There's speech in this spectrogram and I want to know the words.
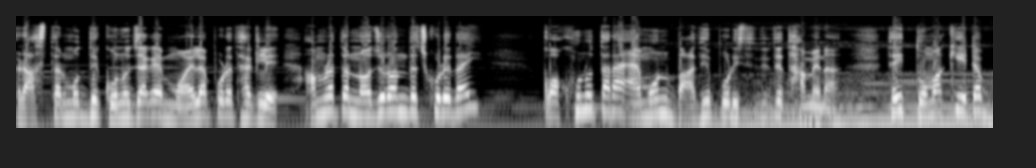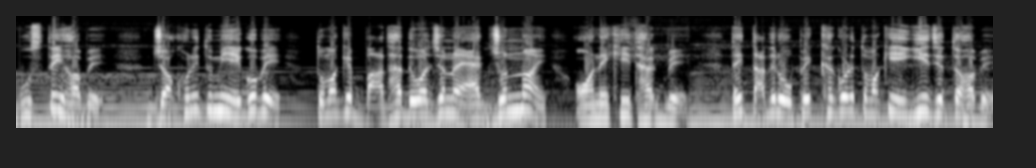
রাস্তার মধ্যে কোনো জায়গায় ময়লা পড়ে থাকলে আমরা তো নজরআন্দাজ করে দেয়। কখনো তারা এমন বাধে পরিস্থিতিতে থামে না। তাই তোমাকে এটা বুঝতেই হবে। যখনই তুমি এগোবে, তোমাকে বাধা দেওয়ার জন্য একজন নয়, অনেকেই থাকবে। তাই তাদের উপেক্ষা করে তোমাকে এগিয়ে যেতে হবে।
